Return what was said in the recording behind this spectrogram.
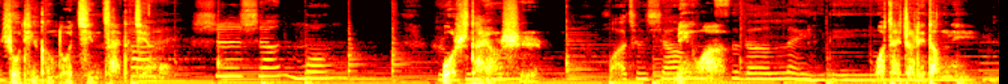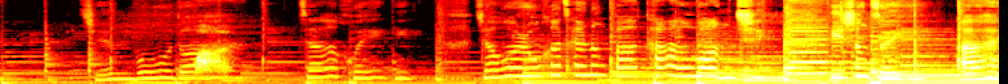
收听更多精彩的节目。我是太阳石。明晚我在这里等你。晚安。叫我如何才能把它忘记？一生最爱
